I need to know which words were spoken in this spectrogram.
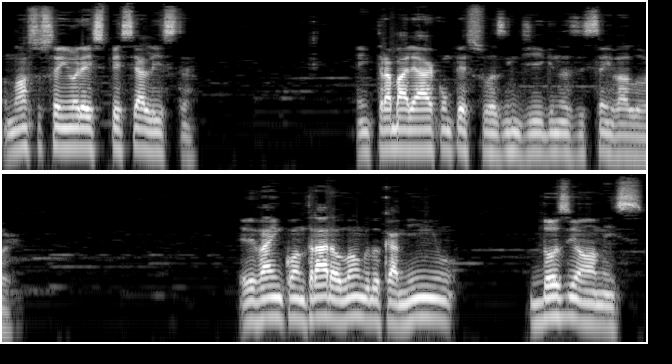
O nosso Senhor é especialista em trabalhar com pessoas indignas e sem valor ele vai encontrar ao longo do caminho doze homens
